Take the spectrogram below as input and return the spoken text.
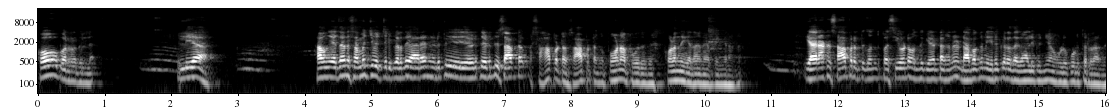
கோவப்படுறதில்ல. இல்லையா? அவங்க எதானு சமைச்சு வச்சுருக்கிறத யாரான்னு எடுத்து எடுத்து எடுத்து சாப்பிட்டா சாப்பிட்டோம் சாப்பிட்டோங்க. போனால் போதுங்க. குழந்தைங்க தானே அப்படிங்கிறாங்க. யாரானு சாப்பிட்றதுக்கு வந்து பசியோடு வந்து கேட்டாங்கன்னா டபக்குன்னு இருக்கிறத காலி பண்ணி அவங்களுக்கு கொடுத்துட்றாங்க.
